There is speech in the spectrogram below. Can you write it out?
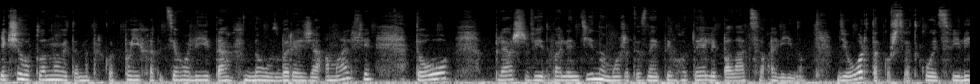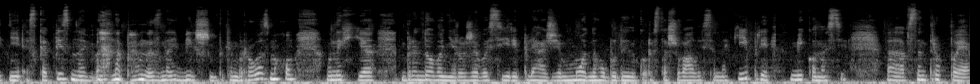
Якщо ви плануєте, наприклад, поїхати цього літа на узбережжя Амальфі, то пляж від Валентіно можете знайти в готелі Палаццо Авіно. Діор також святкує свій літній ескапізм, напевно, з найбільшим таким розмахом. У них є брендовані рожево-сірі пляжі модного будинку, розташувалися на Кіпрі, Міконосі, е, в Сентропе,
